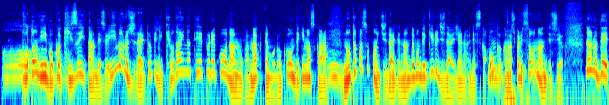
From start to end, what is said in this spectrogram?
こことに僕は気づいたんですよ。今の時代特に巨大なテープレコーダーなんかなくても録音できますから、うん。ノートパソコン1台で何でもできる時代じゃないですか。うん。音楽もやっぱりそうなんですよ、なので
